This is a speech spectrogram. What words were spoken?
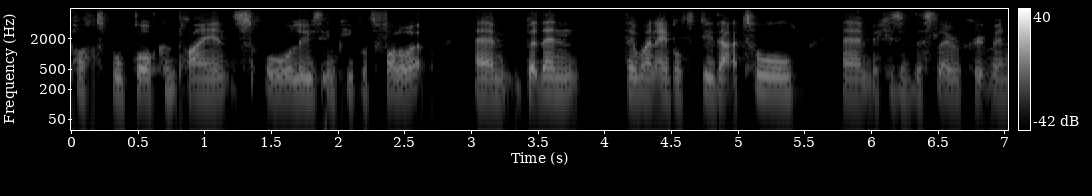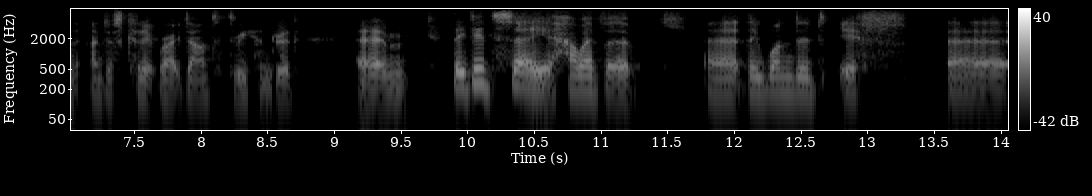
possible poor compliance or losing people to follow up. Um, but then they weren't able to do that at all um, because of the slow recruitment and just cut it right down to 300. Um, they did say, however, uh, they wondered if uh,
